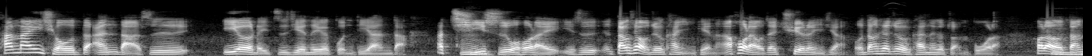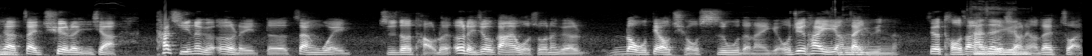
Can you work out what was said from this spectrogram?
他那一球的安打是一二垒之间的一个滚地安打。那其实我后来也是当下我就有看影片了，啊，后来我再确认一下，我当下就有看那个转播了。后来我当下再确认一下，他其实那个二垒的站位值得讨论。二垒就刚才我说那个漏掉球失误的那一个，我觉得他一样在晕呢，就头上有个小鸟在转，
